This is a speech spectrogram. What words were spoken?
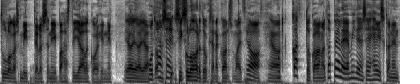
tulokas mittelössä niin pahasti jalkoihin, niin Joo, joo, joo. Mut on se- siis- Pikku lohdutuksena Conn Smythe. Joo, Joo. Mutta kattokaa noita pelejä, miten se Heiskanen,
